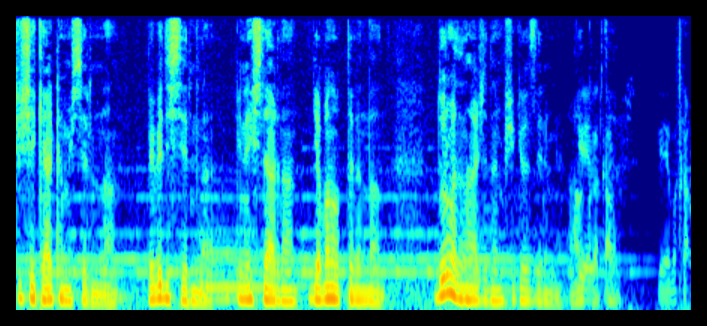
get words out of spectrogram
şu şeker kamışlarından, bebe dişlerinden, güneşlerden, yaban otlarından, durmadan harcadığım şu gözlerimi al Giye kurtar. bakalım. Bakalım.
